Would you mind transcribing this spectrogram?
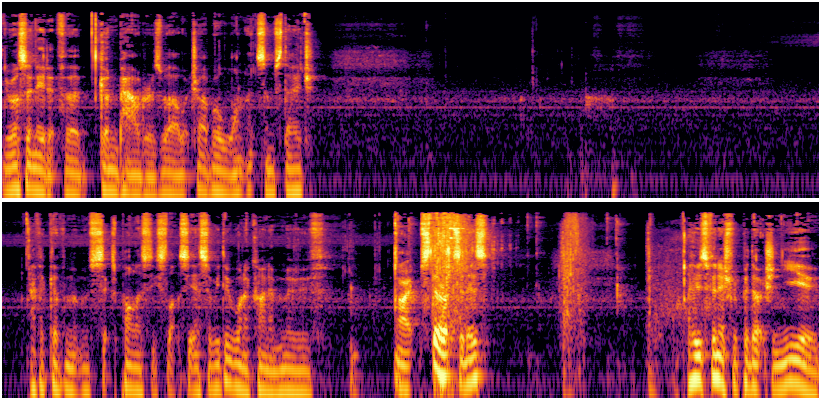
You also need it for gunpowder as well, which I will want at some stage. Have a government with six policy slots. Yeah, so we do want to kind of move. Alright, stirrups it is. Who's finished with production? You.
